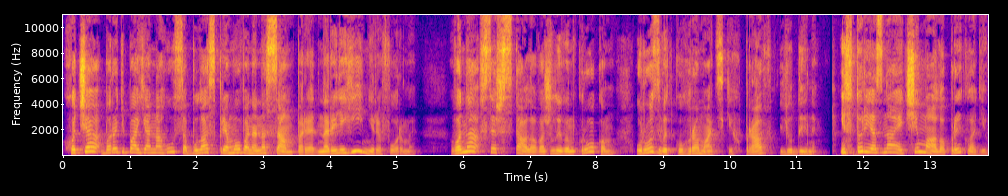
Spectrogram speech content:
Хоча боротьба Яна Гуса була спрямована насамперед на релігійні реформи, вона все ж стала важливим кроком у розвитку громадських прав людини. Історія знає чимало прикладів,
